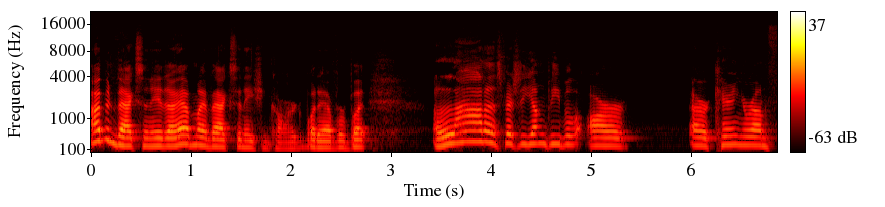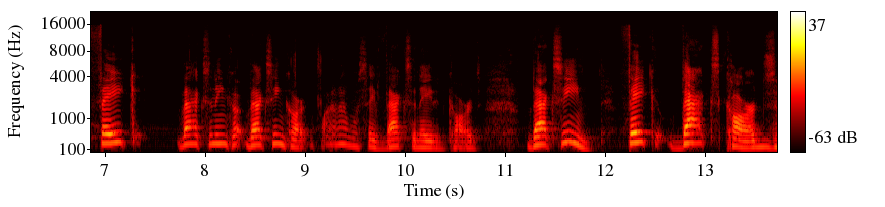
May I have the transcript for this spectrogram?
I've been vaccinated. I have my vaccination card, whatever. But a lot of, especially young people, are are carrying around fake vaccine vaccine cards. Why do I want to say vaccinated cards? Vaccine, fake vax cards.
